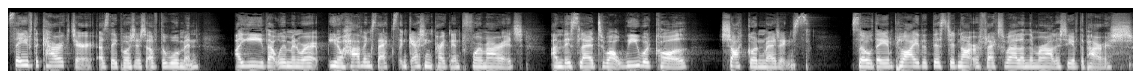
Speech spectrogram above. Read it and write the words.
save the character, as they put it, of the woman, i.e., that women were, you know, having sex and getting pregnant before marriage, and this led to what we would call shotgun weddings. So they imply that this did not reflect well on the morality of the parish.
